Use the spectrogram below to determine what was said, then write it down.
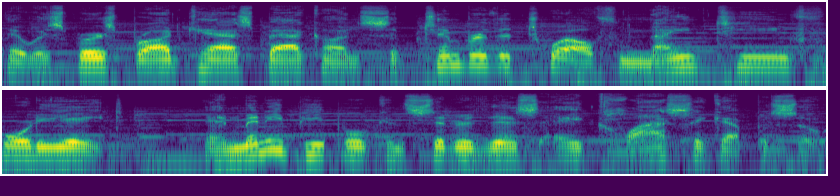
that was first broadcast back on September the 12th, 1948. And many people consider this a classic episode.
